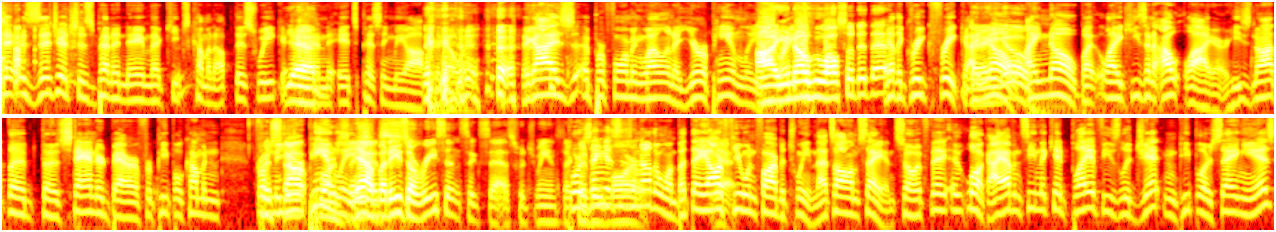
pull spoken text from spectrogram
Z- Zizic has been a name that keeps coming up this week, Yeah. and it's pissing me off to no end. the guy's uh, performing well in a European league. Uh, you know who also did that? Yeah, the Greek freak. There I you know, go. I know, but like he's an outlier. He's not the the standard bearer for people coming from the Kristaps European league. Yeah, but he's a recent success, which means there could be Porzingis more. is another one, but they are Yeah. few and far between. That's all I'm saying. So if they look, I haven't seen the kid play. If he's legit and people are saying he is,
